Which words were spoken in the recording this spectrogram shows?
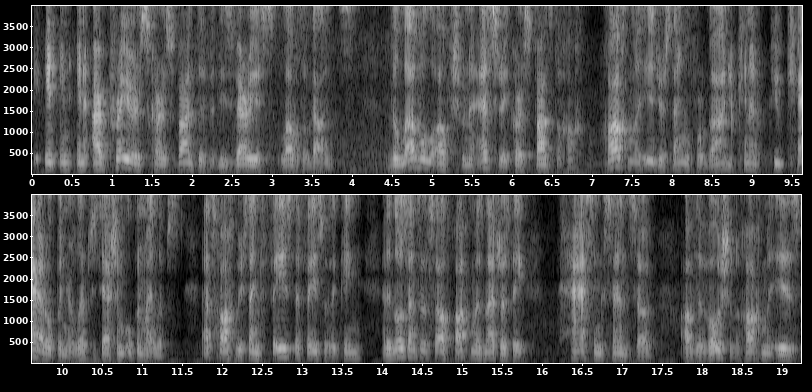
In, in, in our prayers correspond to these various levels of godliness. The level of Shemoneh Esrei corresponds to Chachma. Chachma is you're standing before God. You cannot you cannot open your lips. You say Hashem, open my lips. That's Chachma. You're standing face to face with the King, and there's no sense of self. Chachma is not just a passing sense of of devotion. Chachma is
